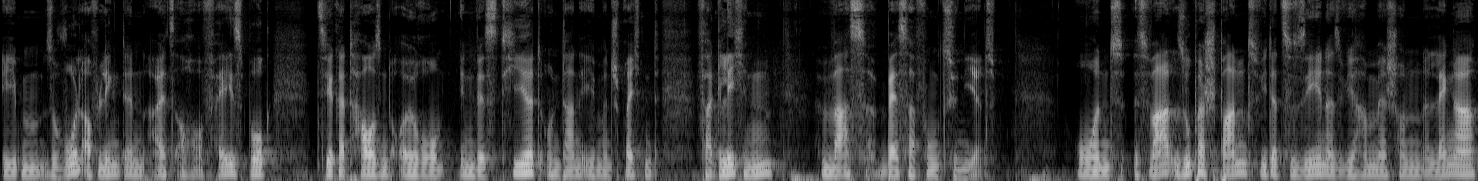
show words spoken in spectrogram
eben sowohl auf LinkedIn als auch auf Facebook circa 1000 Euro investiert und dann eben entsprechend verglichen, was besser funktioniert. Und es war super spannend wieder zu sehen. Also wir haben ja schon länger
